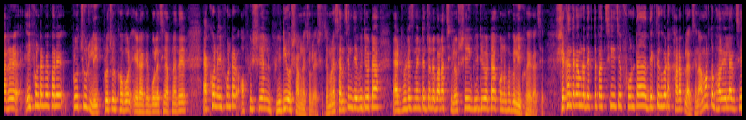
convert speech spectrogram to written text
আর এই ফোনটার ব্যাপারে প্রচুর লিক প্রচুর খবর, এর আগে বলেছি আপনাদের, এখন এই ফোনটার অফিসিয়াল ভিডিও সামনে চলে এসেছে। মানে স্যামসাং যে ভিডিওটা অ্যাডভার্টাইজমেন্টের জন্য বানাচ্ছিল, সেই ভিডিওটা কোনোভাবে লিক হয়ে গেছে। সেখান থেকে আমরা দেখতে পাচ্ছি যে ফোনটা দেখতে খুব একটা খারাপ লাগছে না। আমার তো ভালোই লাগছে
